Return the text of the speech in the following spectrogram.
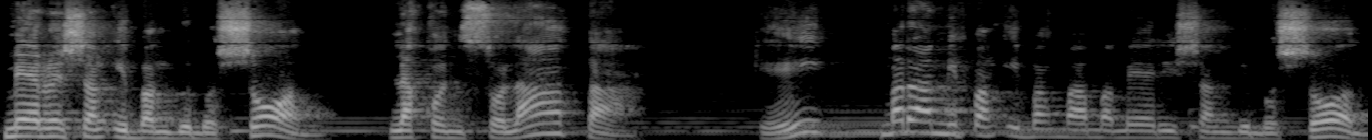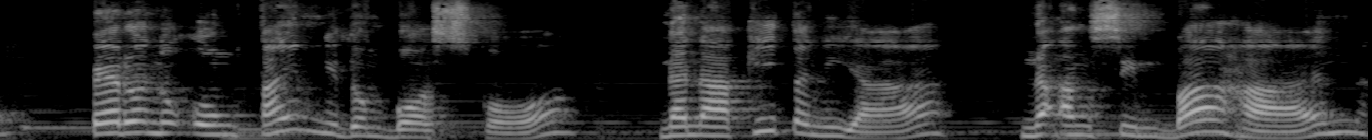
Meron siyang ibang debosyon, La Consolata. Okay? Marami pang ibang Mama Mary siyang debosyon. Pero noong time ni Don Bosco, na nakita niya na ang simbahan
